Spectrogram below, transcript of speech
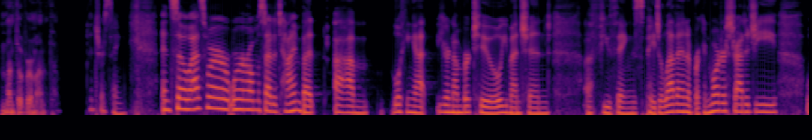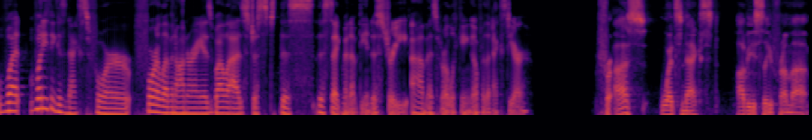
month over month. Interesting. And so as we're we're almost out of time, but um, looking at your number two, you mentioned a few things. Page eleven, a brick and mortar strategy. What what do you think is next for for Eleven Honore as well as just this this segment of the industry um, as we're looking over the next year? For us, what's next? Obviously, from a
